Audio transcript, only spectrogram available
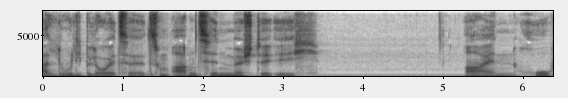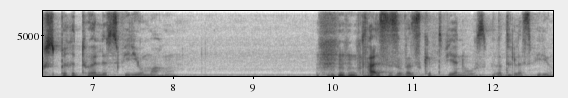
Hallo liebe Leute, zum Abend hin möchte ich ein hochspirituelles Video machen. Falls es sowas gibt wie ein hochspirituelles Video.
